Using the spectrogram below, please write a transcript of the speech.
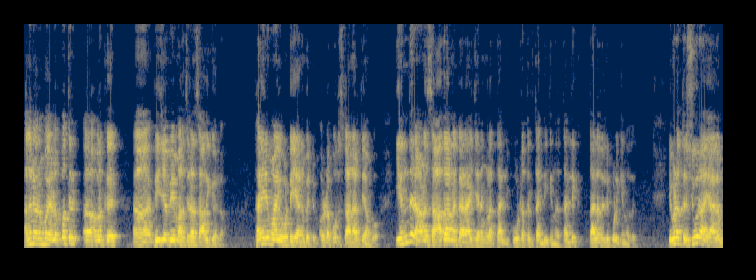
അങ്ങനെ വരുമ്പോൾ എളുപ്പത്തിൽ അവർക്ക് ബി ജെ പിയെ മറിച്ചിടാൻ സാധിക്കുമല്ലോ. ധൈര്യമായി വോട്ട് ചെയ്യാനും പറ്റും. അവരുടെ പൊതു സ്ഥാനാർത്ഥിയാകുമ്പോൾ എന്തിനാണ് സാധാരണക്കാരായ ജനങ്ങളെ തല്ലി കൂട്ടത്തിൽ തല്ലിക്കുന്നത് തല്ലി തല തല്ലി പൊളിക്കുന്നത്? ഇവിടെ തൃശ്ശൂരായാലും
